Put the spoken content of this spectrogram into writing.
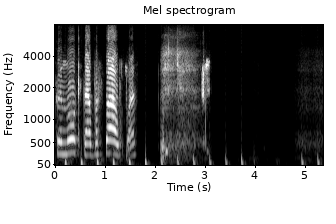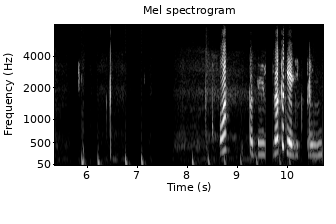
Сынок, ты обоссался. О, смотри, зато телек принес.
